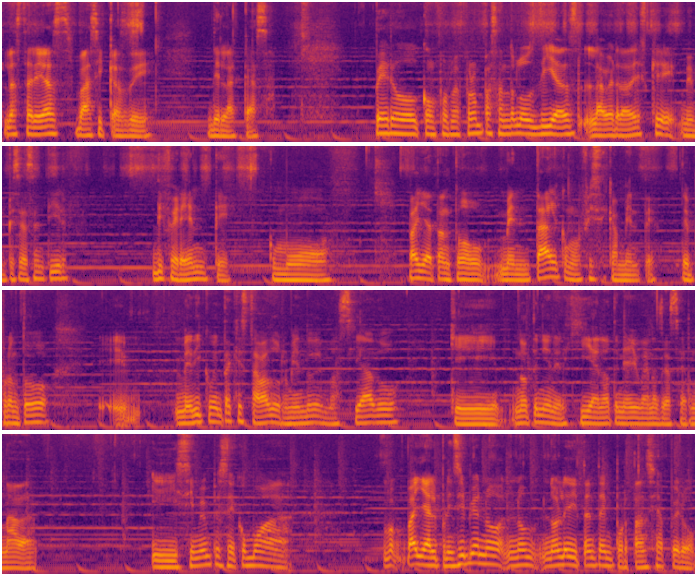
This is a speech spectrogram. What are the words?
las tareas básicas de, de la casa. Pero conforme fueron pasando los días, la verdad es que me empecé a sentir diferente, como, vaya, tanto mental como físicamente. De pronto eh, me di cuenta que estaba durmiendo demasiado, que no tenía energía, no tenía ganas de hacer nada. Y sí me empecé como a... Vaya, al principio no, no le di tanta importancia, pero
